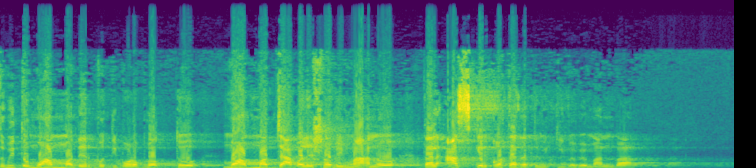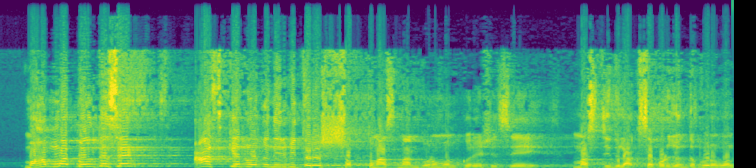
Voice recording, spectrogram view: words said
তুমি তো মুহাম্মদের প্রতি বড় ভক্ত, মোহাম্মদ যা বলে সবই মানো, তাহলে আজকের কথাটা তুমি কীভাবে মানবা? মোহাম্মদ বলতেছে, আজকের রজনীর ভিতরে সপ্তম আসমান ভ্রমণ করে এসেছে, মসজিদুল আকসা পর্যন্ত ভ্রমণ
